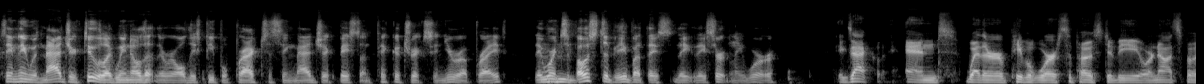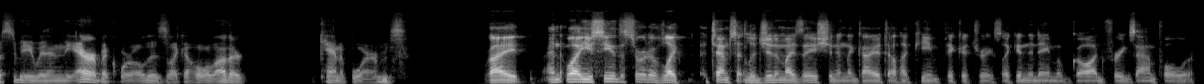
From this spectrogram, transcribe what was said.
same thing with magic too. Like we know that there were all these people practicing magic based on Picatrix in Europe, right? They weren't mm-hmm. supposed to be, but they, they they certainly were. Exactly. And whether people were supposed to be or not supposed to be within the Arabic world is like a whole other can of worms. Right. And well, you see the sort of like attempts at legitimization in the Gayat al Hakim Picatrix, like in the name of God, for example, or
